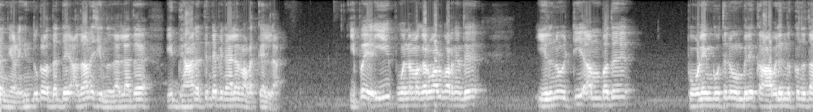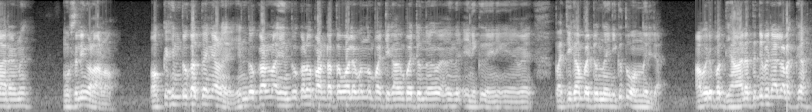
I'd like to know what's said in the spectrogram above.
തന്നെയാണ്. ഹിന്ദുക്കൾ അത് അതാണ് ചെയ്യുന്നത്. അല്ലാതെ ഈ ധ്യാനത്തിന്റെ പിന്നാലെ നടക്കല്ല. ഇപ്പൊ ഈ പൂനം അഗർവാൾ പറഞ്ഞത് ഇരുന്നൂറ്റി അമ്പത് പോളിംഗ് ബൂത്തിന് മുമ്പിൽ കാവലിൽ നിൽക്കുന്നത് ആരാണ്? മുസ്ലിങ്ങളാണോ? ഒക്കെ ഹിന്ദുക്കൾ തന്നെയാണ്. ഹിന്ദുക്കൾ ഹിന്ദുക്കൾ പണ്ടത്തെ പോലെ ഒന്നും പറ്റിക്കാൻ പറ്റുന്ന എനിക്ക് പറ്റിക്കാൻ പറ്റുന്ന എനിക്ക് തോന്നുന്നില്ല. അവരിപ്പോൾ ധ്യാനത്തിന്റെ പിന്നാലെ നടക്കുക.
